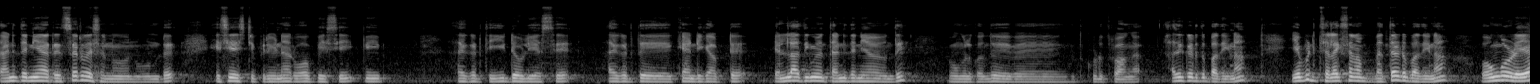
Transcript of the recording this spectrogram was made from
தனித்தனியாக ரிசர்வேஷன் ஒன்று உண்டு. எஸ்சிஎஸ்டி பிரிவினர் ஓபிசி பி அதுக்கடுத்து இடபிள்யூஎஸ்ஸு அதுக்கடுத்து கேண்டிகாப்டு எல்லாத்துக்குமே தனித்தனியாக வந்து உங்களுக்கு வந்து இது கொடுத்துருவாங்க. அதுக்கடுத்து பார்த்திங்கன்னா எப்படி செலெக்ஷன் மெத்தடு பார்த்திங்கன்னா உங்களுடைய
